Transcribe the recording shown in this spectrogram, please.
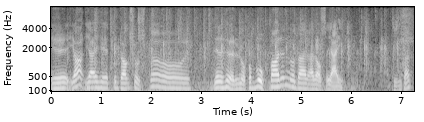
Eh, ja, jeg heter Dag Solstad, og dere hører nå på Bokbaren, og der er altså jeg. Tusen takk.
